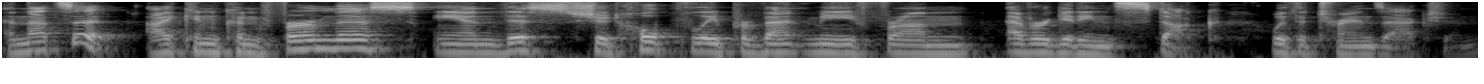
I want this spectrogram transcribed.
And that's it. I can confirm this, and this should hopefully prevent me from ever getting stuck with a transaction.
